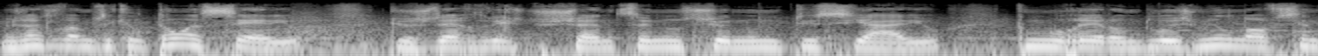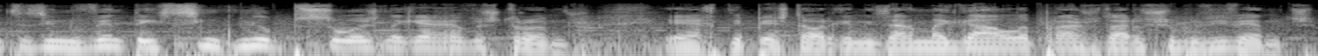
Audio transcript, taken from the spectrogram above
mas nós levamos aquilo tão a sério que o José Rodrigues dos Santos anunciou no noticiário que morreram 2.995 mil pessoas na Guerra dos Tronos. A RTP está a organizar uma gala para ajudar os sobreviventes.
